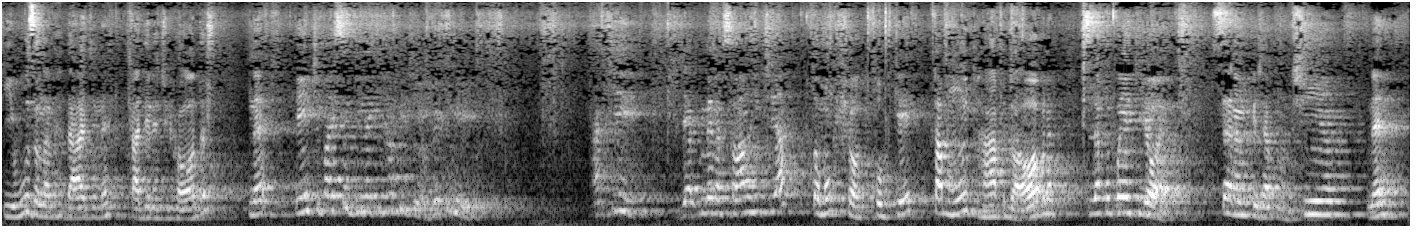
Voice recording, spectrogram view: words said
que usam, na verdade, né, cadeira de rodas, né? E a gente vai seguindo aqui rapidinho, vem comigo. Aqui, já a primeira sala, a gente já tomou um choque, porque está muito rápido a obra. Vocês acompanham aqui, olha, cerâmica já prontinha, né?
